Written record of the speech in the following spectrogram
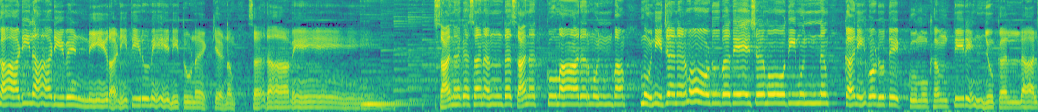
കാടിലാടി വെണ്ണീറണി തിരുമേനി തുണയ്ക്കണം സദാമേ. സനകസനന്ദ സനത്കുമാരർ മുൻപാം മുനിജനമോടുപദേശമോതി മുന്നം കനിവൊടു തെക്കുമുഖം തിരിഞ്ഞു കല്ലാൽ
